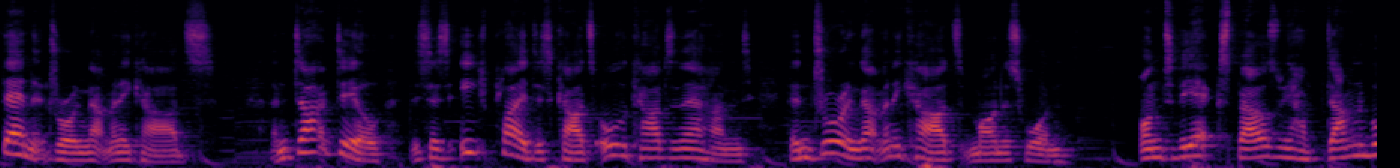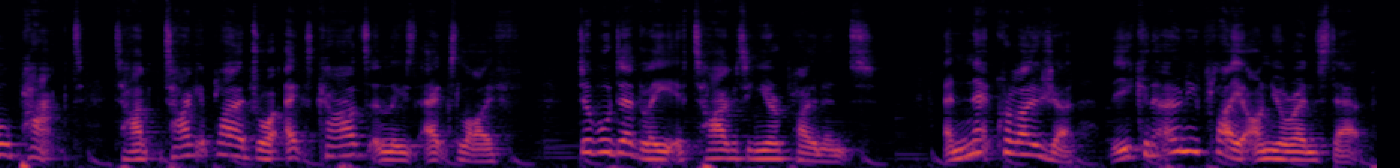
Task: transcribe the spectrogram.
then drawing that many cards and Dark Deal that says each player discards all the cards in their hand, then drawing that many cards minus 1. Onto the X spells, we have Damnable Pact to have target player draw X cards and lose X life. Double Deadly if targeting your opponent. And Necrologia that you can only play on your end step.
